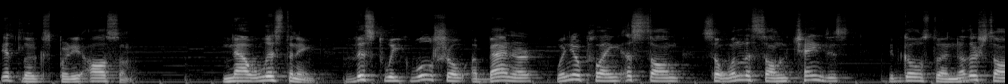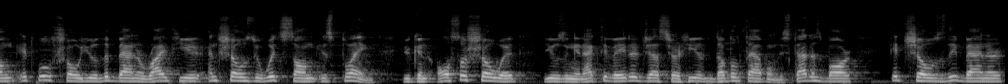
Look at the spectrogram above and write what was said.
It looks pretty awesome. Now listening. This tweak will show a banner when you're playing a song so when the song changes it goes to another song it will show you the banner right here and shows you which song is playing. You can also show it using an activator gesture here double tap on the status bar it shows the banner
